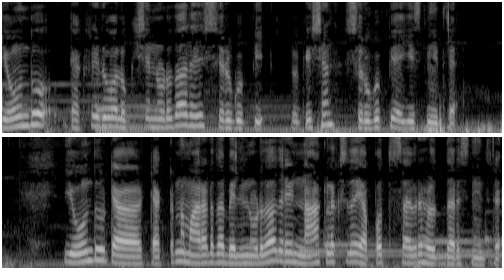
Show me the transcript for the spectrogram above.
ಈ ಒಂದು ಟ್ರ್ಯಾಕ್ಟರ್ ಇರುವ ಲೊಕೇಶನ್ ನೋಡೋದಾದ್ರೆ ಸಿರುಗುಪ್ಪಿ ಲೊಕೇಶನ್ ಸಿರುಗುಪ್ಪಿ ಆಗಿ ಸ್ನೇಹಿತರೆ. ಈ ಒಂದು ಟ್ರ್ಯಾಕ್ಟರ್ನ ಮಾರಾಟದ ಬೆಲೆ ನೋಡೋದಾದ್ರೆ ನಾಲ್ಕು ಲಕ್ಷದ ಎಪ್ಪತ್ತು ಸಾವಿರ ಹೇಳಿದ್ದಾರೆ ಸ್ನೇಹಿತರೆ.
